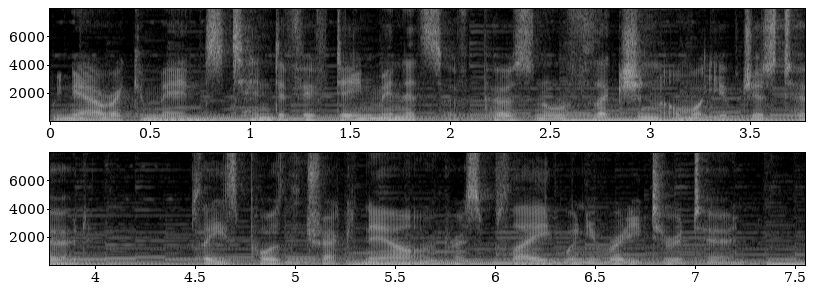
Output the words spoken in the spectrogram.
We now recommend 10 to 15 minutes of personal reflection on what you've just heard. Please pause the track now and press play when you're ready to return.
